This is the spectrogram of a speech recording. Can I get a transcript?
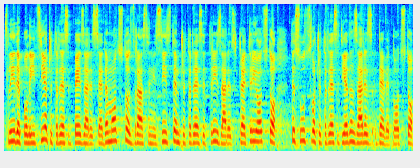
Slide policija 45,7%, zdravstveni sistem 43,4%, te sudstvo 41,9%.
